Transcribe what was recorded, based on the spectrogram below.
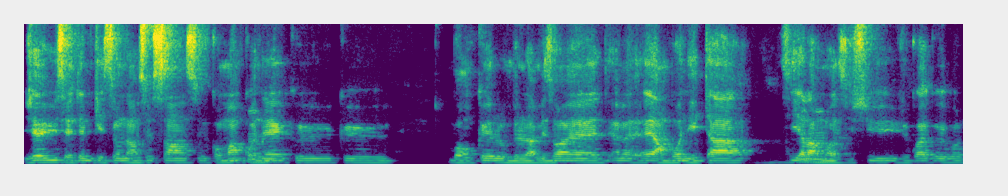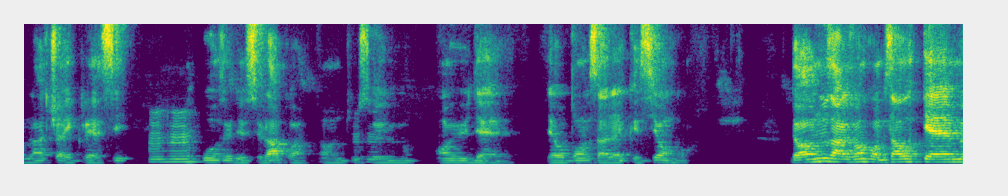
J'ai eu certaines questions dans ce sens. Comment mm-hmm. connaître que, que bon, que la maison est, en bon état, s'il y a la mhm. moisissure, je crois que là, tu as éclairci mm cause de cela. Quoi. Donc, tous ceux ont eu des, des réponses à leurs questions. Quoi. Donc, nous arrivons comme ça au thème,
